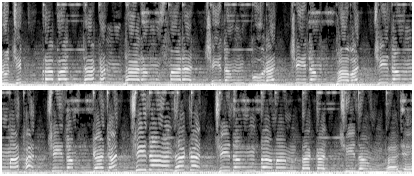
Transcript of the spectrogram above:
रुचिप्रबद्धकन्धरं स्मरच्छिदं पुरच्छिदं भवच्छिदं भवच्छिदम् गजच्छिदान्धकच्छिदं तमन्तकच्छिदं भजे।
